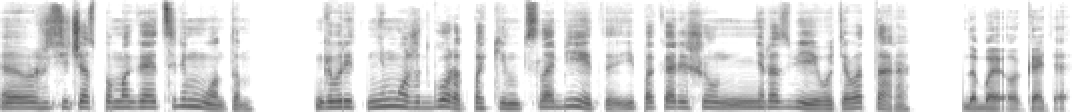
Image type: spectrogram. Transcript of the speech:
э, сейчас помогает с ремонтом. Говорит, не может город покинуть, слабеет, и пока решил не развеивать аватара», — добавила Катя.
